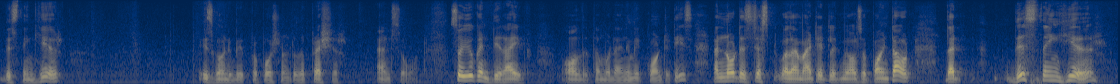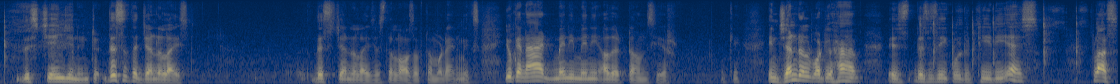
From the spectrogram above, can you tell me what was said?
this thing here is going to be proportional to the pressure and so on. So, you can derive all the thermodynamic quantities and notice just while I am at it let me also point out that this thing here this change in inter this is the generalized this generalizes the laws of thermodynamics. You can add many many other terms here okay. In general what you have is this is equal to TdS plus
